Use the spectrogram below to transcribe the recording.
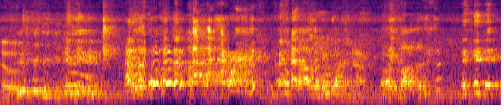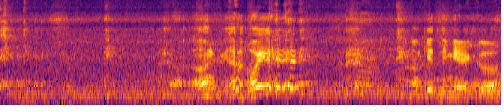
Hello. Ang, oy! Ang cute ni Mirko.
